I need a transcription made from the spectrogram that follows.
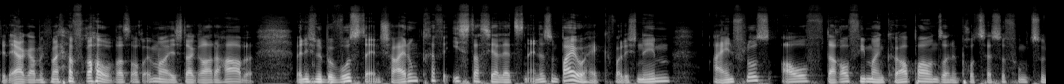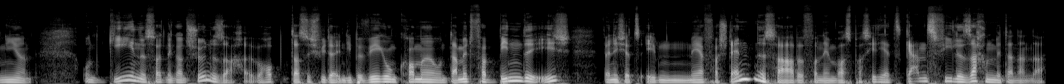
den Ärger mit meiner Frau, was auch immer ich da gerade habe. Wenn ich eine bewusste Entscheidung treffe, ist das ja letzten Endes ein Biohack, weil ich nehme Einfluss auf darauf, wie mein Körper und seine Prozesse funktionieren. Und gehen ist halt eine ganz schöne Sache, überhaupt, dass ich wieder in die Bewegung komme und damit verbinde ich, wenn ich jetzt eben mehr Verständnis habe von dem, was passiert, jetzt ganz viele Sachen miteinander.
